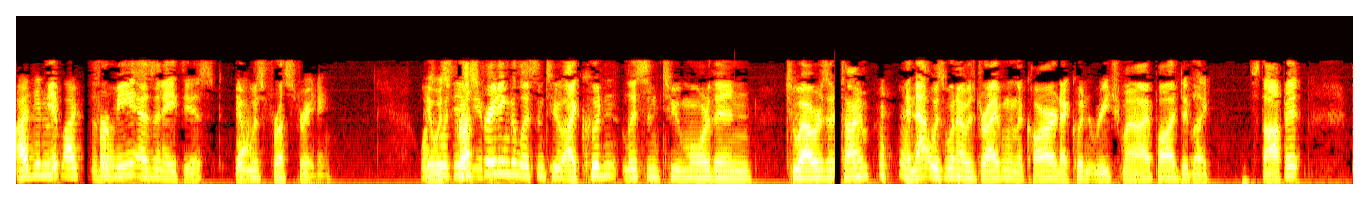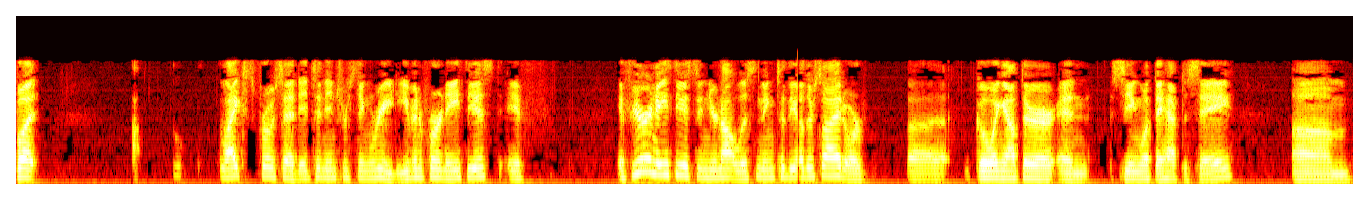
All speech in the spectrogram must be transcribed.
I didn't It- like the for me as an atheist, Yeah. it was frustrating. What it was would you give frustrating to listen to. I couldn't listen to more than two hours at a time, and that was when I was driving in the car and I couldn't reach my iPod to like stop it. But uh, like Fro said, it's an interesting read, even for an atheist. If if you're an atheist and you're not listening to the other side or uh, going out there and seeing what they have to say, um,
